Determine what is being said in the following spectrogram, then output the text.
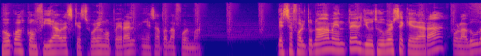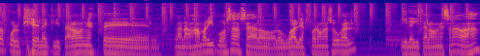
pocos confiables que suelen operar en esa plataforma. Desafortunadamente, el youtuber se quedará con la duda porque le quitaron este, la navaja mariposa. O sea, los, guardias fueron a su hogar y le quitaron esa navaja.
